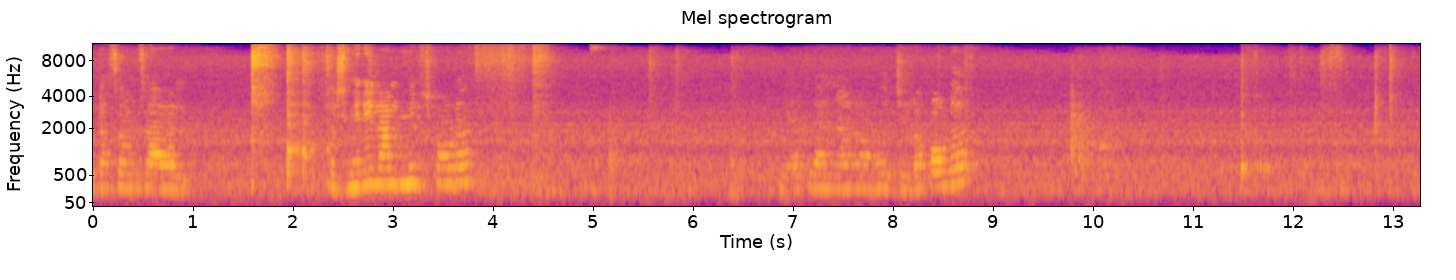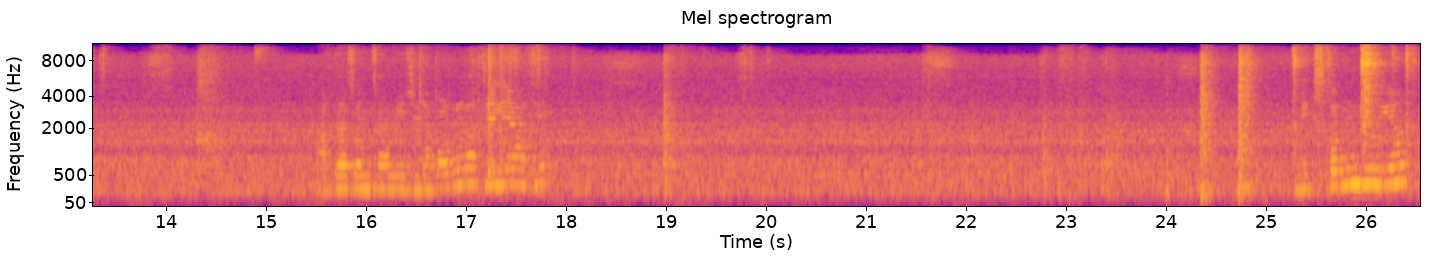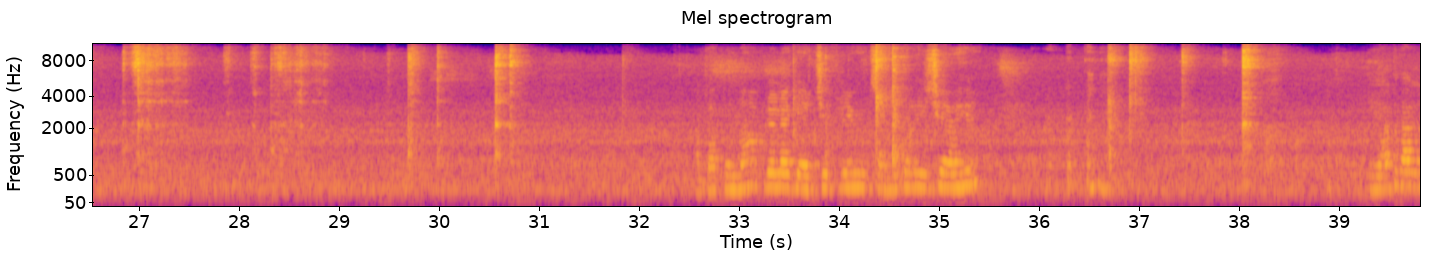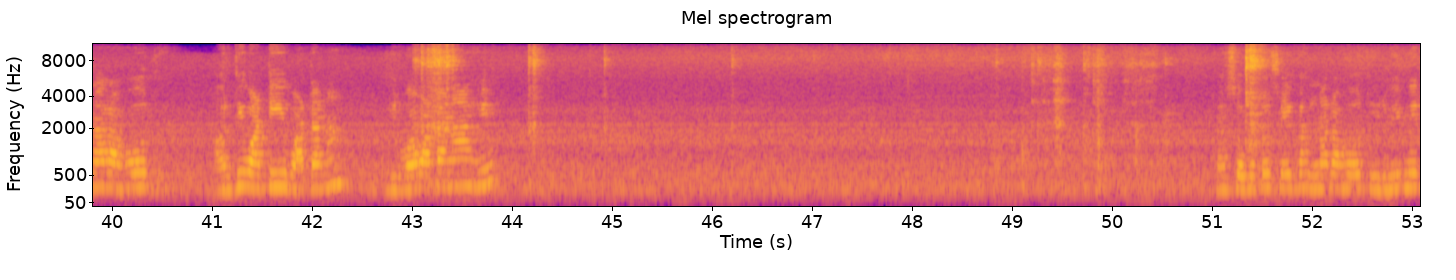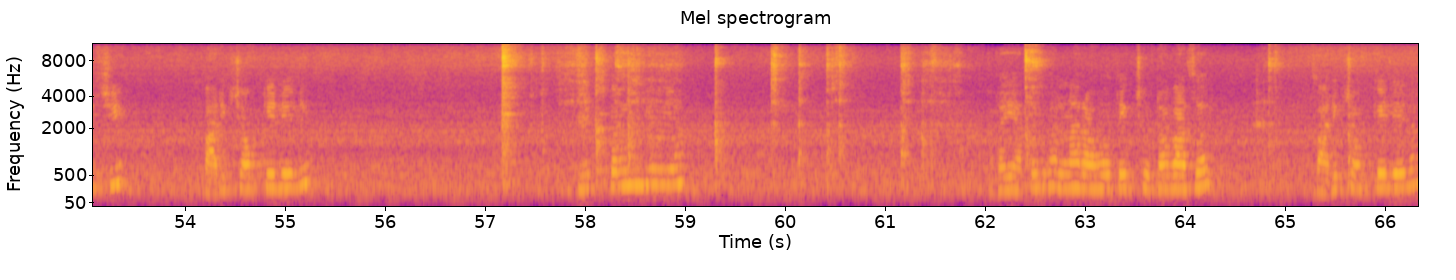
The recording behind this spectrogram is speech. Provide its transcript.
छोटा चमचा कश्मीरी लाल मिर्च पावडर. यात घालणार आहोत जिरा पावडर. अर्धा चमचा मी जिरा पावडर घातलेली आहे. मिक्स करून घेऊया. पुन्हा आपल्याला गॅसची फ्लेम चालू करायची आहे. यात घालणार आहोत अर्धी वाटी वाटाणा हिरवा वाटाणा आहे. त्यासोबतच एक घालणार आहोत हिरवी मिरची बारीक चॉप केलेली. मिक्स करून घेऊया. आता यातच घालणार आहोत एक छोटा गाजर. बारीक चॉप केलेला.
